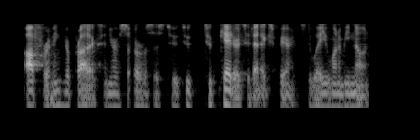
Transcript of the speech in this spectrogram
offering, your products, and your services to, to, to cater to that experience the way you want to be known.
